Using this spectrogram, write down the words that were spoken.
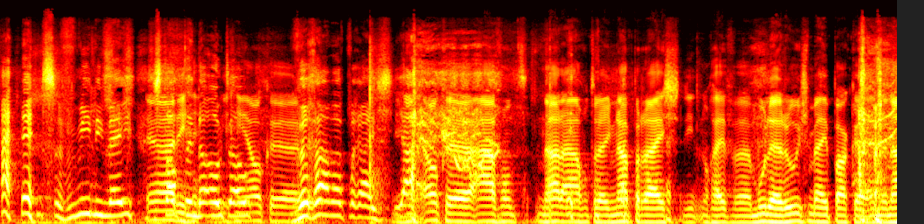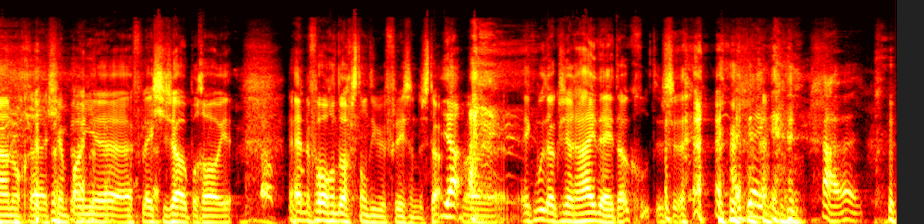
neemt zijn familie mee, Ja, stapt die in de auto. elke- we gaan naar Parijs. Ja, elke avond na de avondtraining naar Parijs. Die nog even Moulin Rouge meepakken. En daarna nog eh, champagne eh, opengooien. En de volgende dag stond hij weer fris aan de start. Ja. Maar, eh, ik moet ook zeggen, hij deed het ook goed. Dus, eh, denk, ja, We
